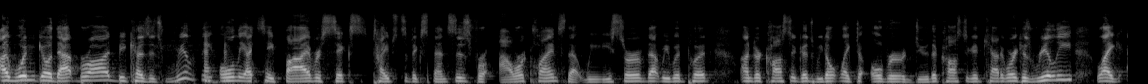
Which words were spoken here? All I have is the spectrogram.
I wouldn't go that broad because it's really only I'd say five or six types of expenses for our clients that we serve that we would put under cost of goods. We don't like to overdo the cost of good category because really, like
